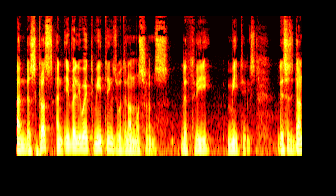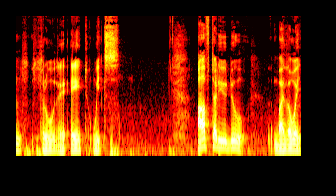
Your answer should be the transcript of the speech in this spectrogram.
and discuss and evaluate meetings with non Muslims, the three meetings. This is done through the eight weeks. After you do, by the way,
